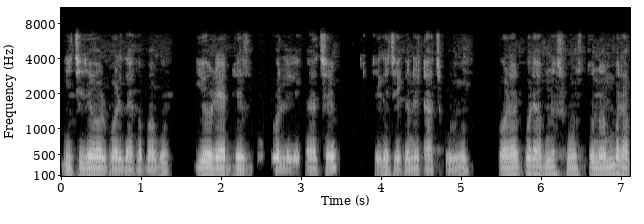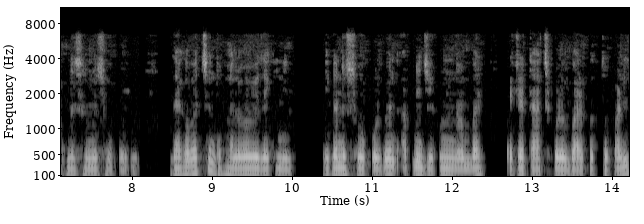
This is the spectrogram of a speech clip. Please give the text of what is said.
নিচে যাওয়ার পরে দেখা পাবো। ইওর অ্যাড্রেস বুক বলে লেখা আছে। ঠিক আছে, এখানে টাচ করব। করার পরে আপনার সমস্ত নাম্বার আপনার সামনে শো করবে। দেখা পাচ্ছেন তো? ভালোভাবে দেখে নিন। এখানে শো করবেন। আপনি যে কোনো নাম্বার একটা টাচ করে বার করতে পারেন।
